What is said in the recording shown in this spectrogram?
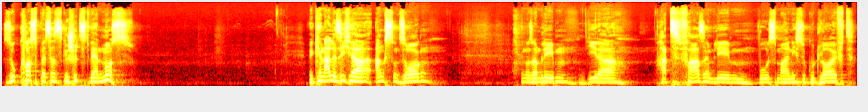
so kostbar ist, dass es geschützt werden muss? Wir kennen alle sicher Angst und Sorgen in unserem Leben. Jeder hat Phasen im Leben, wo es mal nicht so gut läuft,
